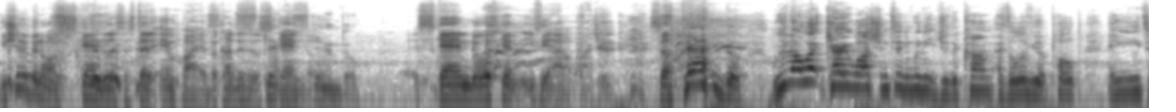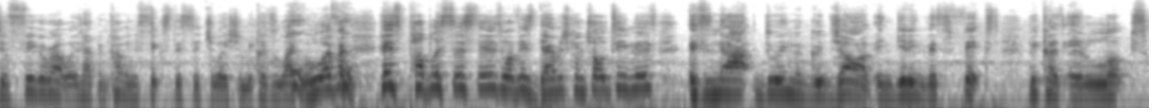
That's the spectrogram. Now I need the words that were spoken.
You should have been on Scandalous instead of Empire because this is a scandal. Scandal. Scandal, scandal. You see, I don't watch it. So Scandal. Well, you know what, Kerry Washington? We need you to come as Olivia Pope, and you need to figure out what's happened. Come and fix this situation because, like, Ooh, whoever ooh. his publicist is, whoever his damage control team is, is not doing a good job in getting this fixed because it looks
